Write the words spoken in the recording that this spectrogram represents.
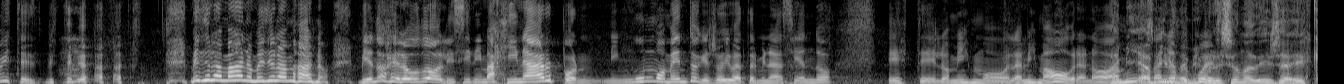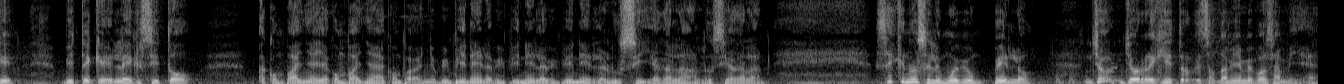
¿Viste? ¿Viste? me dio la mano, me dio la mano. Viendo a Hello Dolly, sin imaginar por ningún momento que yo iba a terminar haciendo este, lo mismo, la misma obra, ¿no? A mí, a mí lo años que me después. impresiona de ella es que, viste que el éxito acompaña y acompaña, acompaña, Pimpinela, Pimpinela, Pimpinela, Lucía Galán, Lucía Galán. Sé que no se le mueve un pelo. Yo, yo registro que eso también me pasa a mí, ¿eh?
